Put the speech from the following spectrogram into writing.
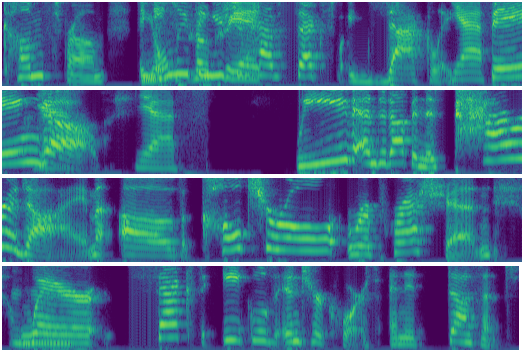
comes from the only thing you should have sex for. Exactly. Yes. Bingo. Yes. yes. We've ended up in this paradigm of cultural repression mm-hmm. where sex equals intercourse and it doesn't.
